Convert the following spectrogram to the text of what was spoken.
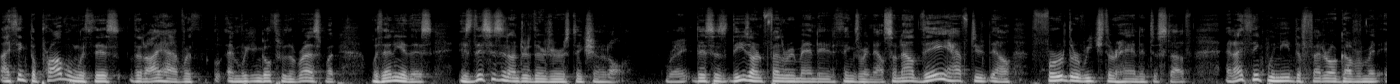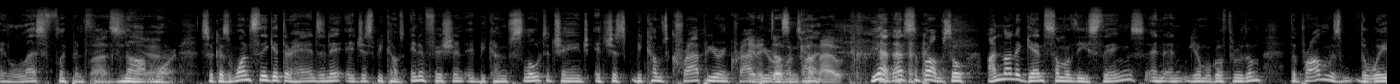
I think the problem with this that I have with, and we can go through the rest, but with any of this is this isn't under their jurisdiction at all. Right. This is these aren't federally mandated things right now. So now they have to now further reach their hand into stuff. And I think we need the federal government in less flippant things, Less, not yeah. more. So because once they get their hands in it, it just becomes inefficient. It becomes slow to change. It just becomes crappier and crappier. And it doesn't come out. yeah, that's the problem. So I'm not against some of these things, and, and you know we'll go through them. The problem is the way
